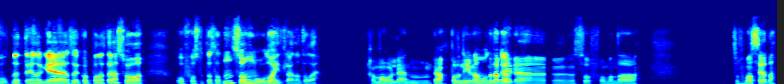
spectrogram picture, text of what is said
fotnettet i Norge, altså kortbanenettet, så å få støtte av staten, så må du ha interline-avtale. Kan man vel den Ja, på det nye nå. Men da blir ja. Så får man da Så får man se, da,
